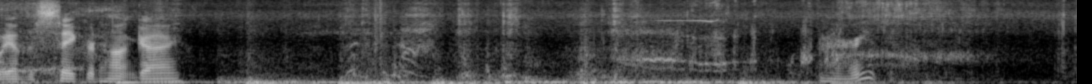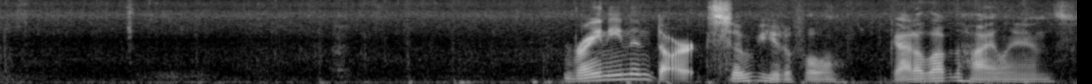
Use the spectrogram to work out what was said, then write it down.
We have the sacred hunt guy. All right. Raining and dark, so beautiful. Gotta love the highlands.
